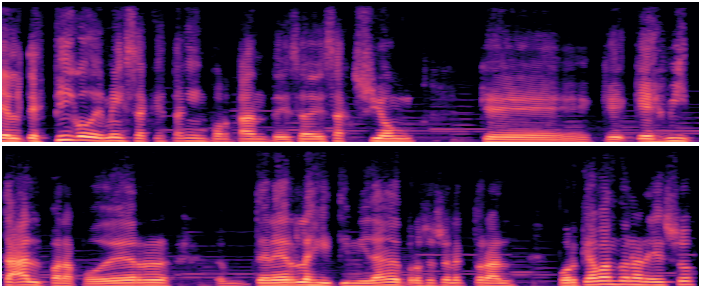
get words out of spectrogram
el testigo de mesa que es tan importante, esa, esa acción que, que, es vital para poder eh, tener legitimidad en el proceso electoral, ¿por qué abandonar eso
